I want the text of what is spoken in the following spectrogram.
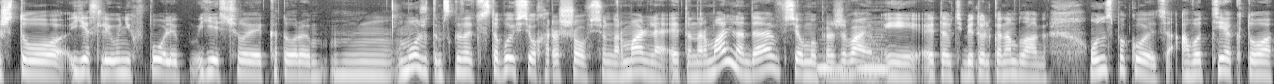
что если у них в поле есть человек, который может им сказать, с тобой все хорошо, все нормально, это нормально, да, все мы проживаем, mm-hmm. и это тебе только на благо, он успокоится. А вот те, кто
